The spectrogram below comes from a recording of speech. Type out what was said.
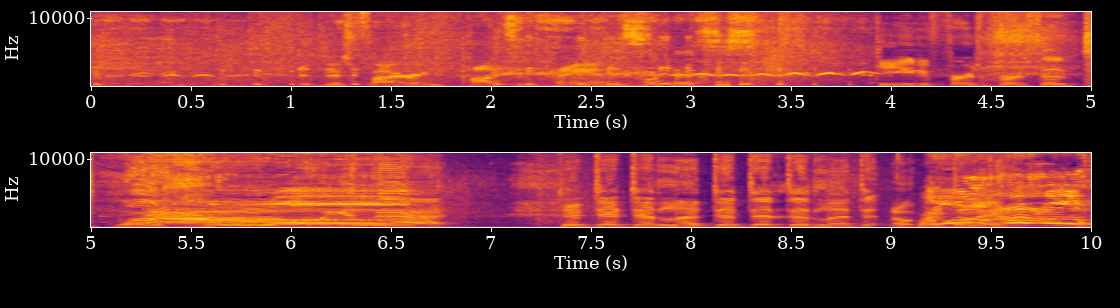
dragon. They're just firing pots and pans. Can you do first person? Wow! Look at that! Oh, Wait, Oh, uh-oh.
